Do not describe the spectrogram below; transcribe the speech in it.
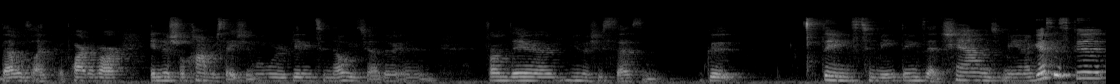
that was like a part of our initial conversation when we were getting to know each other, and from there, you know, she said some good things to me, things that challenged me, and I guess it's good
